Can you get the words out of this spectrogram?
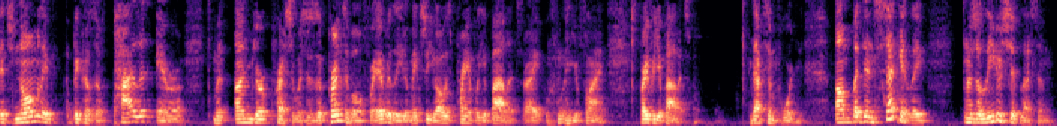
It's normally because of pilot error when under pressure, which is a principle for every leader. Make sure you're always praying for your pilots, right? when you're flying, pray for your pilots. That's important. Um, but then secondly, there's a leadership lesson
